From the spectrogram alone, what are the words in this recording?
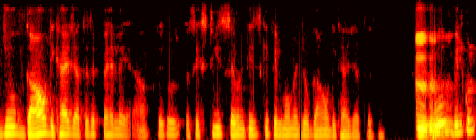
जो गाँव दिखाए जाते थे पहले, आप देखो 60s 70s की फ़िल्मों में जो गाँव दिखाए जाते थे, हुँ, हुँ, वो बिल्कुल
